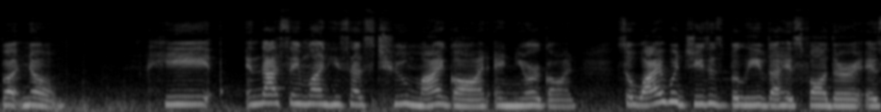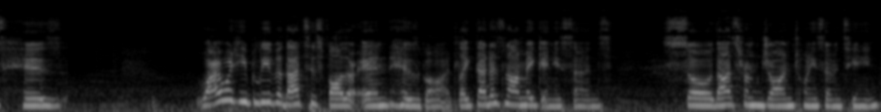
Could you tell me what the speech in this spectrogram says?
But no. He in that same line he says to my God and your God. So why would Jesus believe that his father is his why would he believe that that's his father and his God? Like that does not make any sense. So that's from John 2017.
